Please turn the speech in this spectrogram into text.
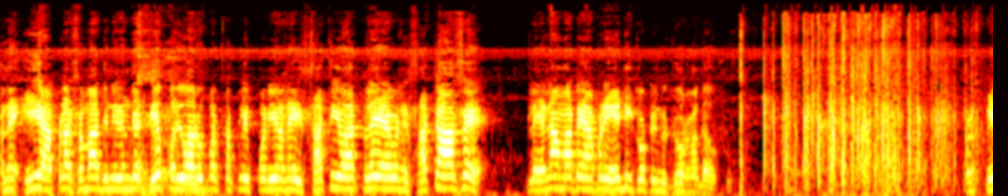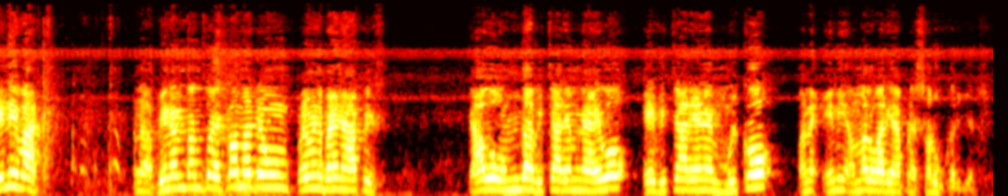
અને એ આપણા સમાજની અંદર જે પરિવાર ઉપર તકલીફ પડી અને એ સાચી વાત લઈ આવે અને સાચા હશે, એટલે એના માટે આપણે એડી ચોટીનું જોર લગાવશું. પણ પેલી વાત, અને અભિનંદન તો એટલા માટે હું પ્રવીણભાઈને આપીશ કે આવો ઉમદા વિચાર એમને આવ્યો, એ વિચાર એણે મૂક્યો અને એની અમલવારી આપણે શરૂ કરીએ છીએ.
